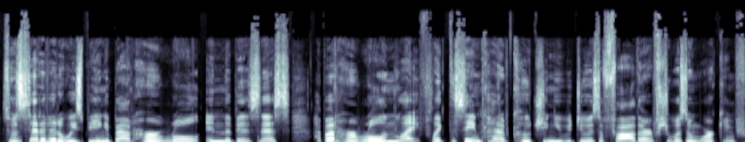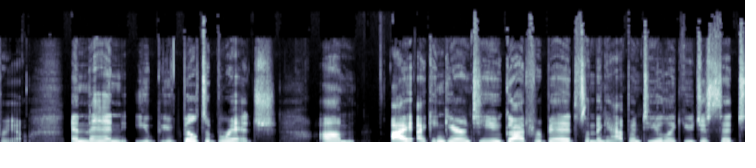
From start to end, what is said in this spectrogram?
So instead of it always being about her role in the business, how about her role in life? Like the same kind of coaching you would do as a father if she wasn't working for you. And then you you've built a bridge. Um, I, I can guarantee you, God forbid, something happened to you, like you just said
